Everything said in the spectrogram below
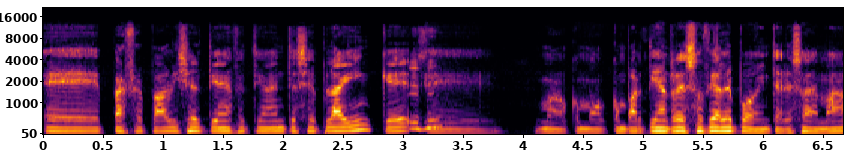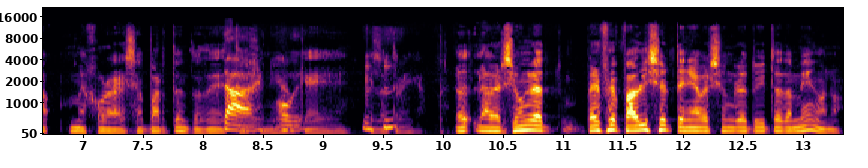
Eh, Perfect Publisher tiene efectivamente ese plugin que, eh, bueno, como compartía en redes sociales, pues interesa además mejorar esa parte, entonces está genial que, lo traiga. ¿La versión Perfect Publisher tenía versión gratuita también o no?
